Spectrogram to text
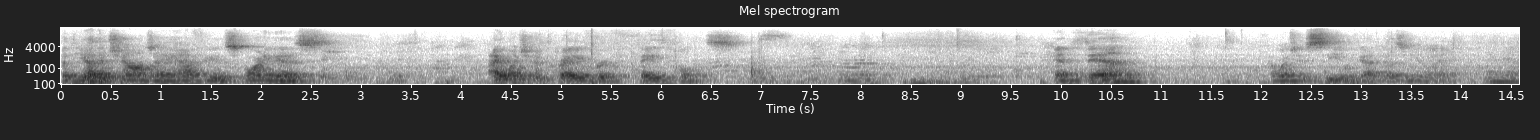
But the other challenge I have for you this morning is I want you to pray for faithfulness. And then I want you to see what God does in your life. Amen.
